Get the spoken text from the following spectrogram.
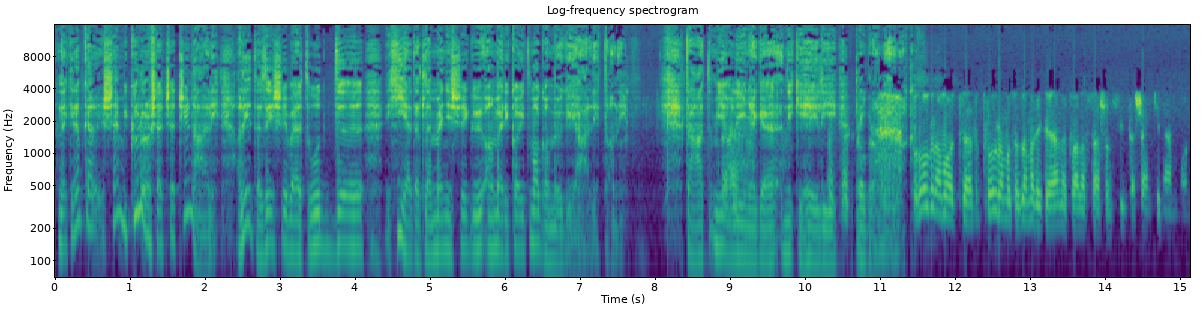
neki nem kell semmi különöset se csinálni. A létezésével tud hihetetlen mennyiségű amerikait maga mögé állítani. Tehát mi a lényege Nikki Haley programjának? Programot, programot az amerikai elnökválasztáson szinte senki nem mond.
